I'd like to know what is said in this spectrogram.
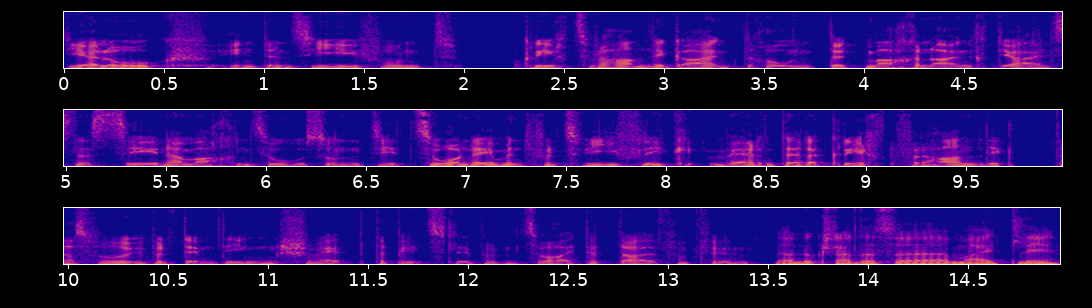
Dialog intensiv und Gerichtsverhandlung eigentlich und dort machen eigentlich die einzelnen Szenen machen aus und die zunehmende Verzweiflung während der Gerichtsverhandlung, das wo über dem Ding schwebt ein bisschen über den zweiten Teil vom Film. Ja, du schnell das äh, Meitli,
